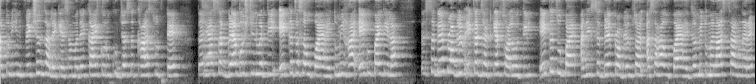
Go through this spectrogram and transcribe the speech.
आतून इन्फेक्शन झालंय केसामध्ये काय करू खूप जास्त खास सुटते. तर ह्या सगळ्या गोष्टींवरती एकच असा उपाय आहे. तुम्ही हा एक उपाय केला तर सगळे प्रॉब्लेम एकाच झटक्यात सॉल्व्ह होतील. एकच उपाय आणि सगळे प्रॉब्लेम सॉल्व्ह असा हा उपाय आहे जो मी तुम्हाला आज सांगणार आहे.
